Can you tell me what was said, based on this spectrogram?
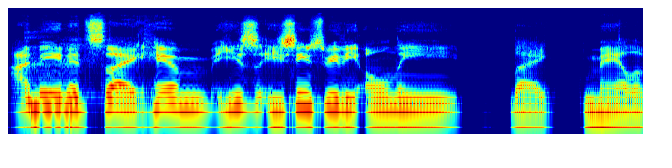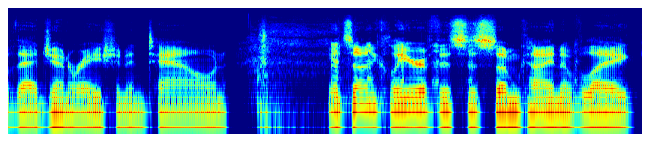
I mean, it's like him. He's he seems to be the only like male of that generation in town. It's unclear if this is some kind of like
